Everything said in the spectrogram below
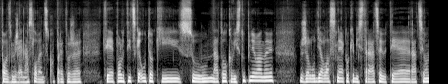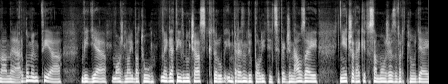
povedzme, že aj na Slovensku, pretože tie politické útoky sú natoľko vystupňované, že ľudia vlastne ako keby strácajú tie racionálne argumenty a vidia možno iba tú negatívnu časť, ktorú im prezentujú politici. Takže naozaj niečo takéto sa môže zvrtnúť aj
